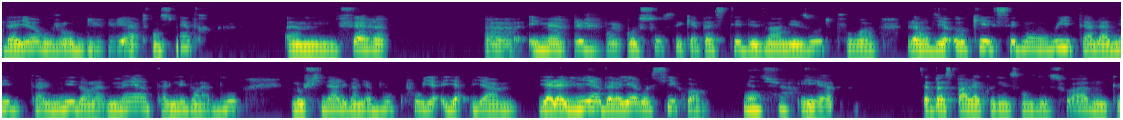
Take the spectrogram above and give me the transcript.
d'ailleurs aujourd'hui à transmettre. Euh, faire euh, émerger les ressources et capacités des uns et des autres pour euh, leur dire ok c'est bon oui t'as la nez, as le nez dans la merde t'as le nez dans la boue mais au final eh ben, il y a beaucoup il y a, y, a, y, a, y a, la lumière derrière aussi quoi Bien sûr. et euh, ça passe par la connaissance de soi donc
